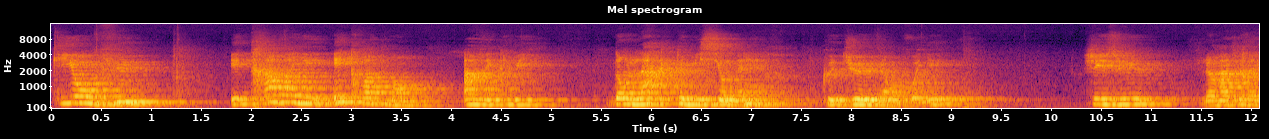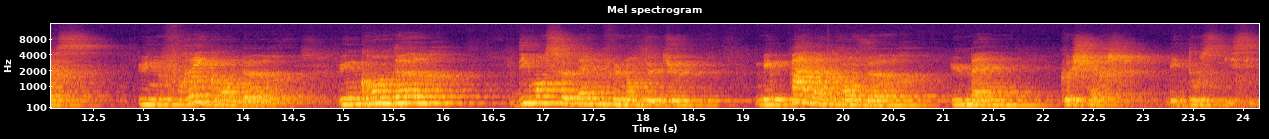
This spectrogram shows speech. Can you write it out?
qui ont vu et travaillé étroitement avec lui dans l'acte missionnaire que Dieu lui a envoyé, Jésus leur adresse une vraie grandeur, une grandeur dimensionnelle venant de Dieu, mais pas la grandeur humaine que cherchent les douze disciples.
